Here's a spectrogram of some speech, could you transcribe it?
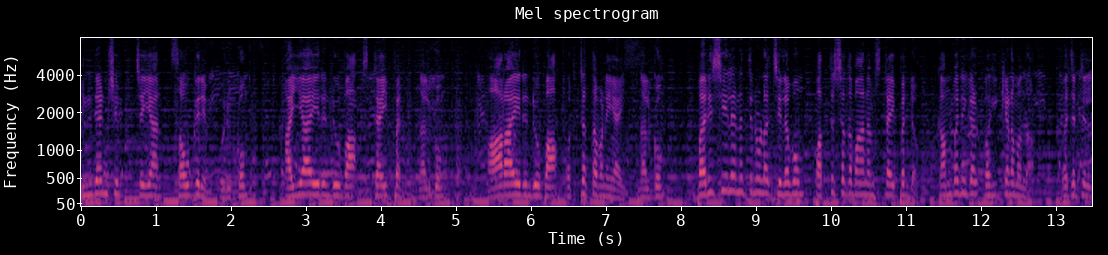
ഇന്റേൺഷിപ്പ് ചെയ്യാൻ സൗകര്യം ഒരുക്കും. അയ്യായിരം രൂപ സ്റ്റൈപ്പൻ നൽകും. ആറായിരം രൂപ ഒറ്റത്തവണയായി നൽകും. പരിശീലനത്തിനുള്ള ചിലവും പത്ത് ശതമാനം സ്റ്റൈപ്പൻഡും കമ്പനികൾ വഹിക്കണമെന്ന് ബജറ്റിൽ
